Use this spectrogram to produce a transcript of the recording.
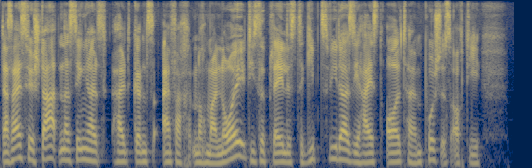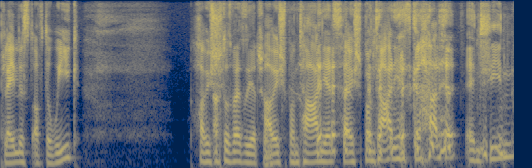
Das heißt, wir starten das Ding halt, halt ganz einfach nochmal neu. Diese Playliste gibt's wieder. Sie heißt All Time Push, ist auch die Playlist of the Week. Habe ich, Ach, das weißt du jetzt schon. Habe ich spontan jetzt, ich spontan jetzt gerade entschieden.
